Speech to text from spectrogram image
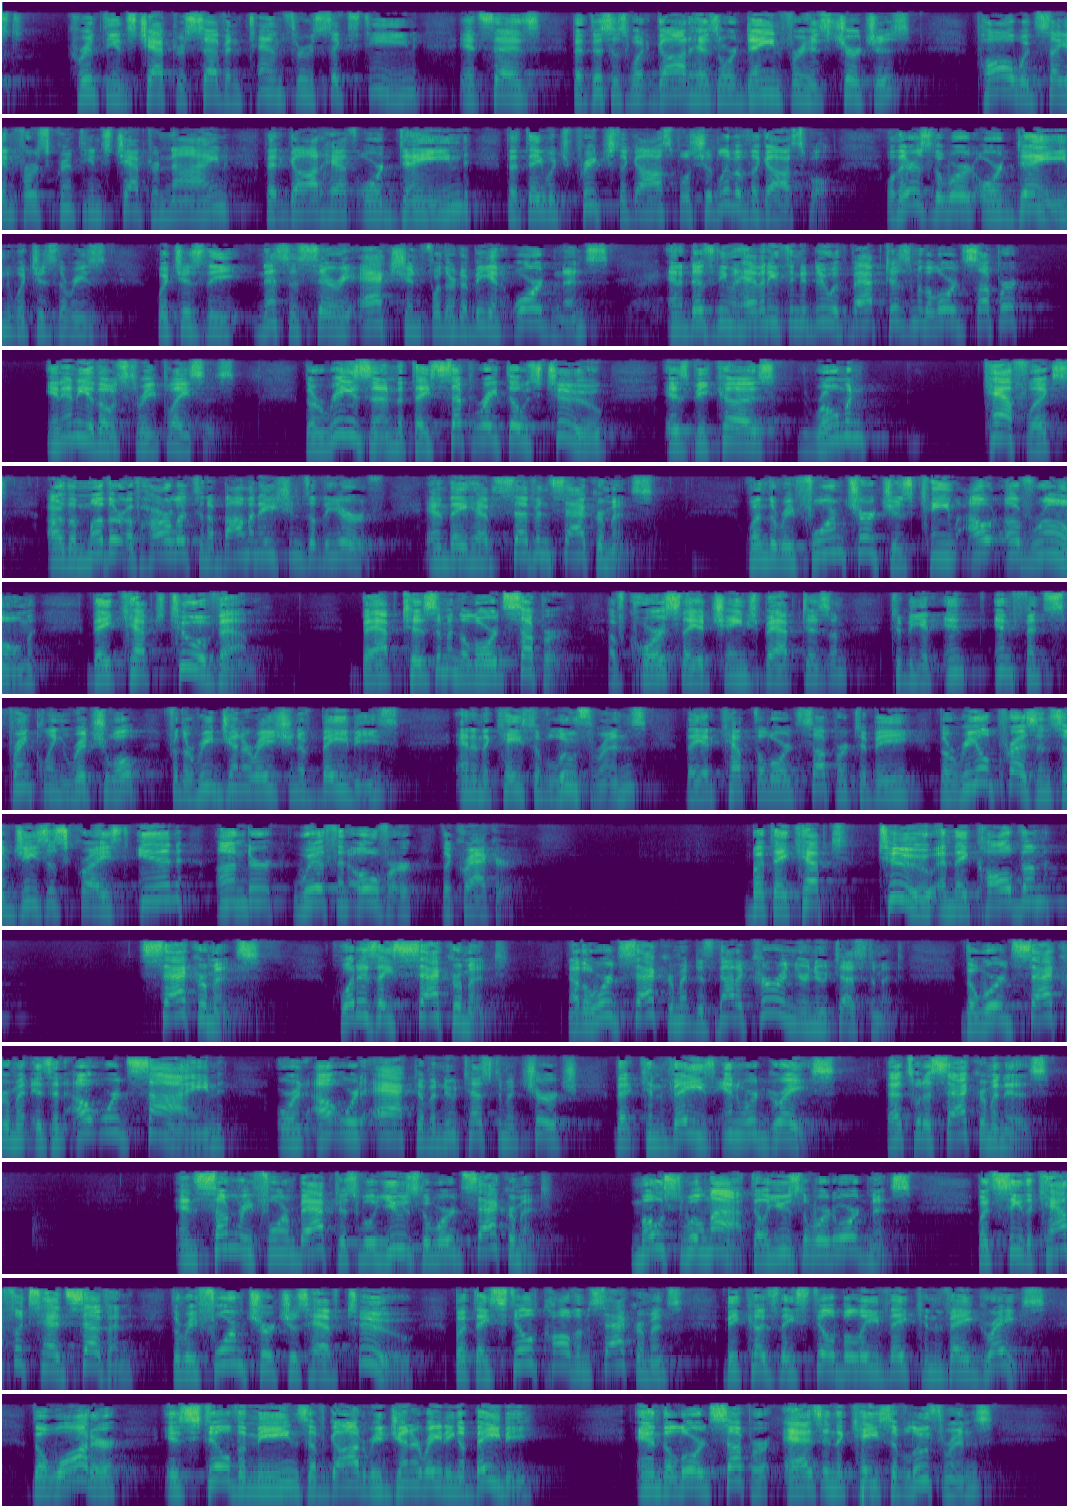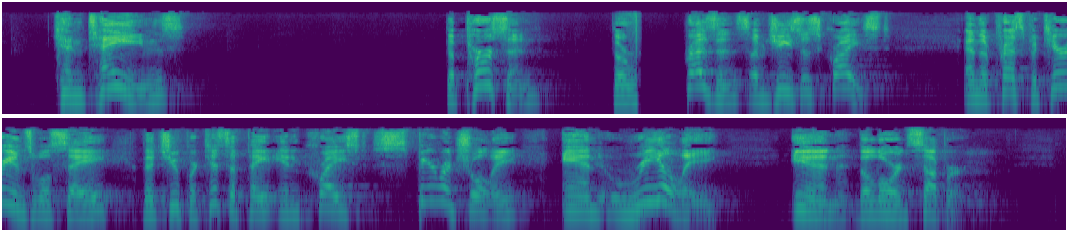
Corinthians chapter 7, 10 through 16, it says that this is what God has ordained for his churches. Paul would say in 1 Corinthians chapter 9 that God hath ordained that they which preach the gospel should live of the gospel. Well, there's the word ordain, which is the, res- which is the necessary action for there to be an ordinance and it doesn't even have anything to do with baptism or the Lord's Supper in any of those three places. The reason that they separate those two is because Roman Catholics are the mother of harlots and abominations of the earth, and they have seven sacraments. When the Reformed churches came out of Rome, they kept two of them baptism and the Lord's Supper. Of course, they had changed baptism to be an in, infant sprinkling ritual for the regeneration of babies. And in the case of Lutherans, they had kept the Lord's Supper to be the real presence of Jesus Christ in, under, with, and over the cracker. But they kept two and they called them sacraments. What is a sacrament? Now the word sacrament does not occur in your New Testament. The word sacrament is an outward sign or an outward act of a New Testament church that conveys inward grace. That's what a sacrament is. And some Reformed Baptists will use the word sacrament. Most will not. They'll use the word ordinance. But see, the Catholics had seven, the Reformed churches have two, but they still call them sacraments because they still believe they convey grace. The water is still the means of God regenerating a baby, and the Lord's Supper, as in the case of Lutherans, contains the person, the presence of Jesus Christ. And the Presbyterians will say that you participate in Christ spiritually and really in the Lord's Supper.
